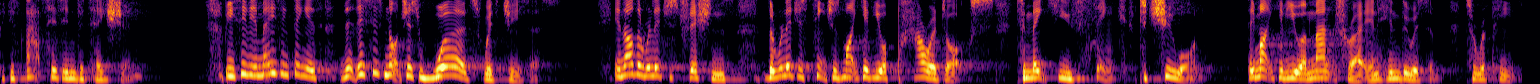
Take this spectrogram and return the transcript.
because that's his invitation. But you see, the amazing thing is that this is not just words with Jesus. In other religious traditions, the religious teachers might give you a paradox to make you think, to chew on. They might give you a mantra in Hinduism to repeat,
